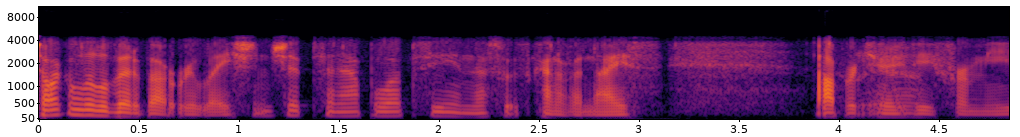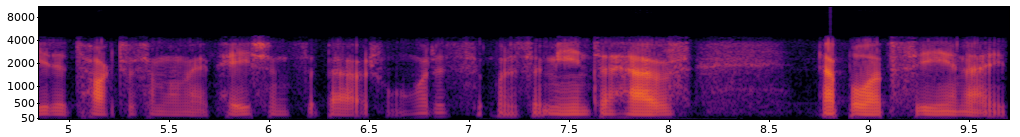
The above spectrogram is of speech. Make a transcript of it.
talk a little bit about relationships in epilepsy, and this was kind of a nice opportunity yeah. for me to talk to some of my patients about well, what is what does it mean to have epilepsy, and I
